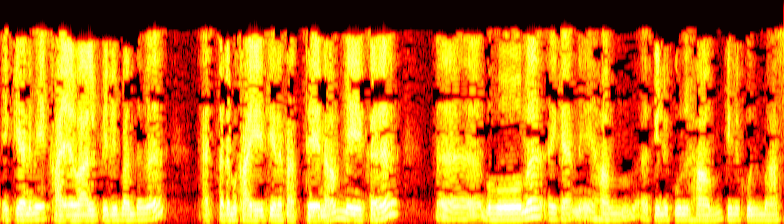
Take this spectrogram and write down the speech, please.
ඒ කියන්නේ මේ කයවල් පිළිබඳව ඇත්තටම කයේ තියෙන தත්ත්වය නම් මේක බොහෝම ඒ කියන්නේ හම් පිළිකුල් හම් පිළිකුල් මාස්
